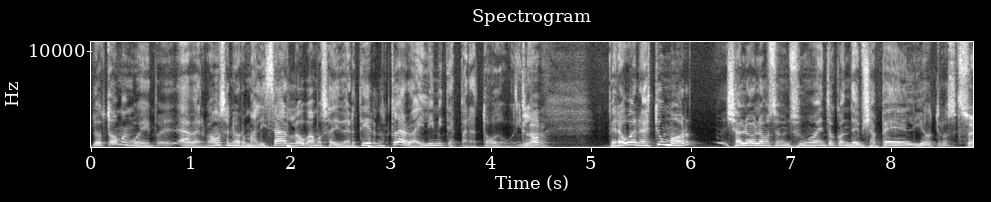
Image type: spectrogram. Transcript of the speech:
lo toman, güey. A ver, vamos a normalizarlo, vamos a divertirnos. Claro, hay límites para todo, güey. ¿no? Claro. Pero bueno, este humor, ya lo hablamos en su momento con Dave Chappelle y otros, Sí.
